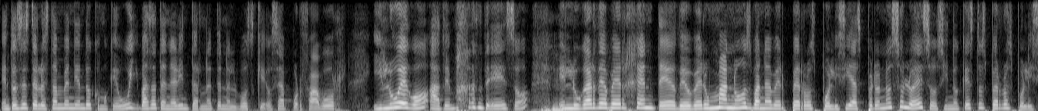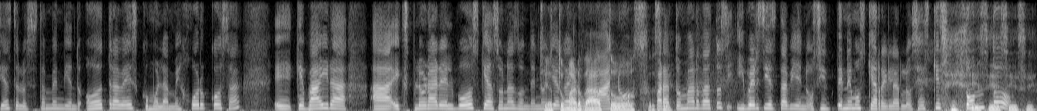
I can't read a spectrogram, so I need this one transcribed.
Entonces te lo están vendiendo como que, uy, vas a tener internet en el bosque. O sea, por favor. Y luego, además de eso, en lugar de haber gente, de haber humanos, van a haber perros policías. Pero no solo eso, sino que estos perros policías te los están vendiendo otra vez como la mejor cosa eh, que va a ir a, explorar el bosque a zonas donde no llega tomar datos, para tomar datos y, ver si está bien o si tenemos que arreglarlo. O sea, es que es tonto. Sí, sí, sí,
